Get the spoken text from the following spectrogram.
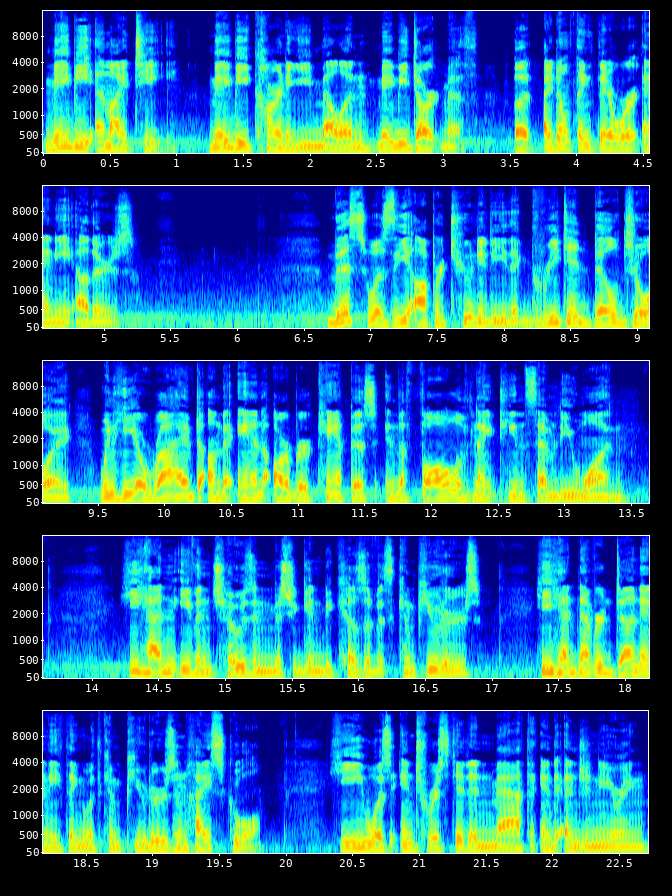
Maybe MIT, maybe Carnegie Mellon, maybe Dartmouth, but I don't think there were any others. This was the opportunity that greeted Bill Joy when he arrived on the Ann Arbor campus in the fall of 1971. He hadn't even chosen Michigan because of its computers. He had never done anything with computers in high school. He was interested in math and engineering.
